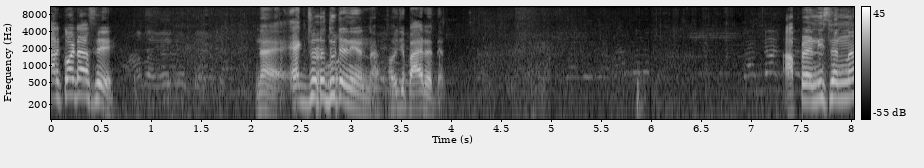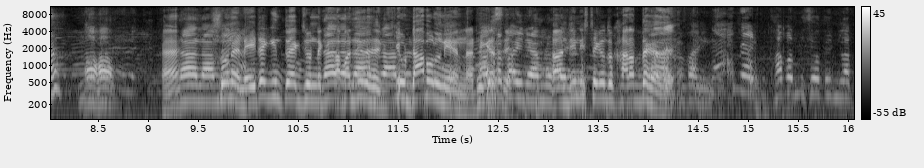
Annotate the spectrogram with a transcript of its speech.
আর কটা আছে? না একজনে দুটো নিয়েন না ওই যে বাইরে দেন। আপনারা নিছেন না? হ্যাঁ? না, না, শোনেন এটা কিন্তু একজন খাবার দিতে কেউ ডাবল নিয়েন না ঠিক আছে? কারণ জিনিসটা কিন্তু খারাপ দেখা যায়। খাবার মিশে লাভ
